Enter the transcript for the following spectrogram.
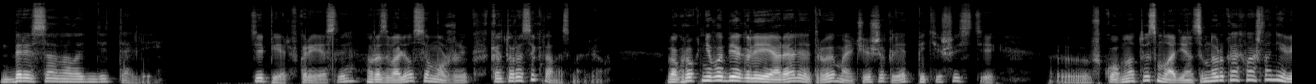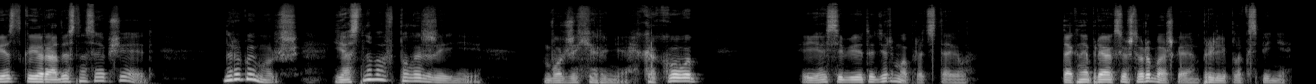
дорисовало детали. Теперь в кресле развалился мужик, который с экрана смотрел. Вокруг него бегали и орали трое мальчишек лет пяти-шести. В комнату с младенцем на руках вошла невестка и радостно сообщает. «Дорогой муж, я снова в положении». Вот же херня. Какого... Я себе это дерьмо представил. Так напрягся, что рубашка прилипла к спине.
